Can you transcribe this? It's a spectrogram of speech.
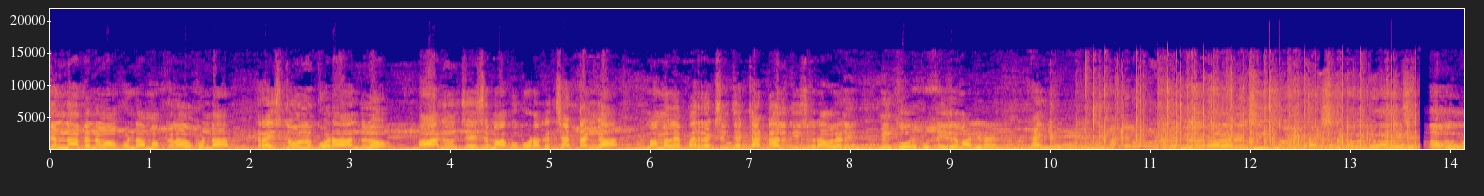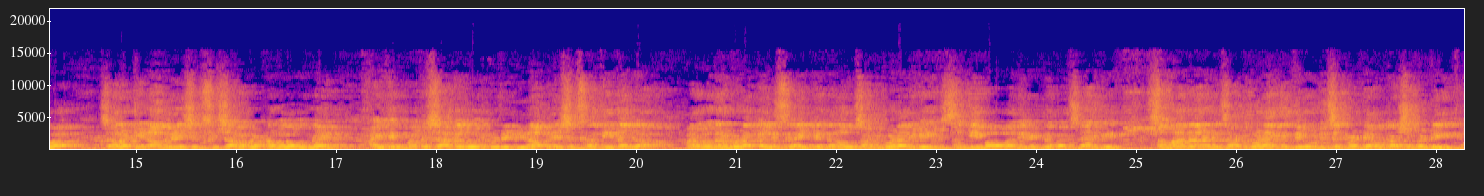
చిన్న భిన్నం అవ్వకుండా మొక్కలు అవ్వకుండా క్రైస్తవులను కూడా అందులో భాగం చేసి మాకు కూడా ఒక చట్టంగా మమ్మల్ని పరిరక్షించే చట్టాలు తీసుకురావాలని మేము కోరుకుంటూ ఇదే మా డిమాండ్. థ్యాంక్ యూ చాలా డినామినేషన్స్ విశాఖపట్నంలో ఉన్నాయి. అయితే మత శాఖలో ఇటువంటి డినామినేషన్స్ అతీతంగా మనమందరం కూడా కలిసి ఐక్యతను చాటుకోవడానికి సంఘీభావాన్ని వ్యక్తపరచడానికి సమాధానాన్ని చాటుకోవడానికి దేవుడు ఇచ్చినటువంటి అవకాశం బట్టి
